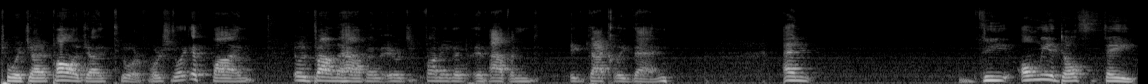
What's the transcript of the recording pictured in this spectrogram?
To which I apologized to her for. She's like, It's fine. It was bound to happen. It was funny that it happened exactly then. And the only adults they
